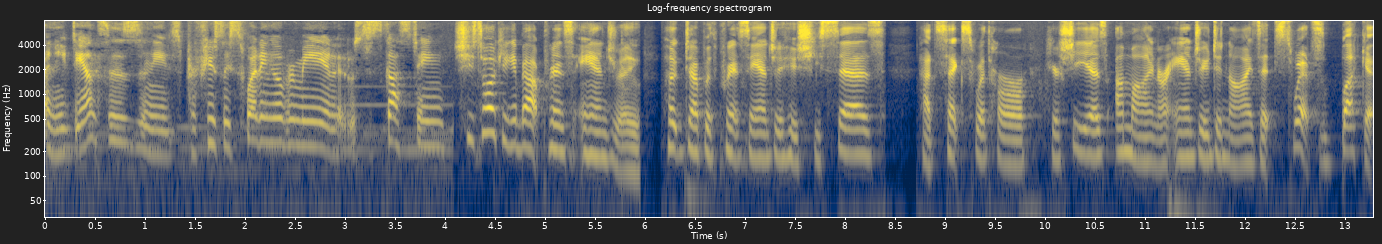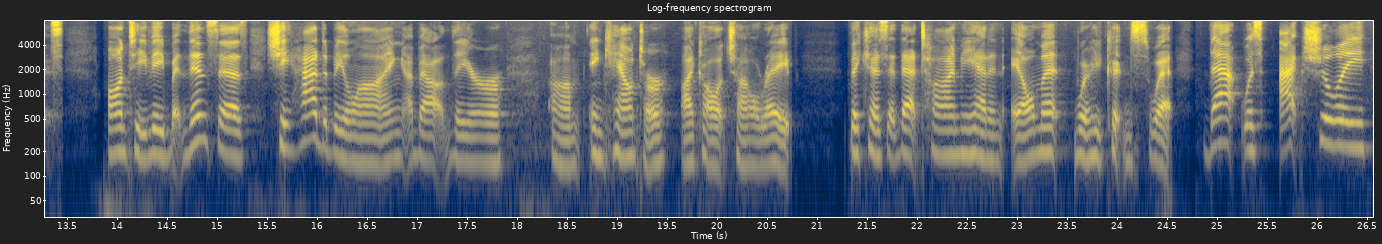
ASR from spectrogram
And he dances and he's profusely sweating over me, and it was disgusting. She's talking about Prince Andrew, hooked up with Prince Andrew, who she says had sex with her. Here she is, a minor. Andrew denies it, sweats buckets on TV, but then says she had to be lying about their um, encounter. I call it child rape because at that time he had an ailment where he couldn't sweat. That was actually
